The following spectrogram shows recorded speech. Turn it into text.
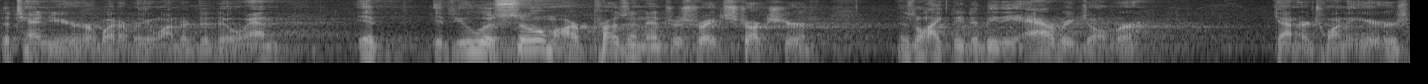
the 10 year or whatever you wanted to do. And if, if you assume our present interest rate structure is likely to be the average over 10 or 20 years,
